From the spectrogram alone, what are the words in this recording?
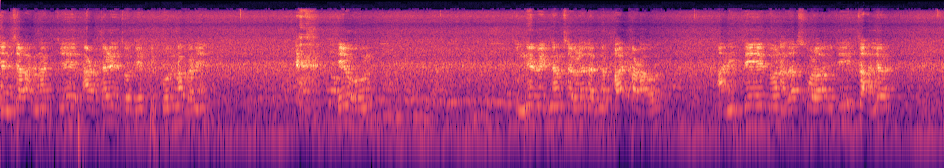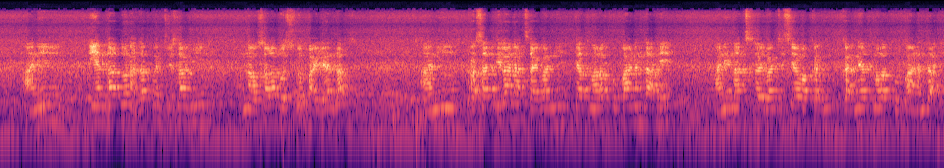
यांच्या लग्नात जे अडथळे येत होते ते पूर्णपणे ते होऊन निर्विघ्न सगळं लग्न पार पाडावं. आणि ते दोन हजार सोळा रोजी झालं. आणि यंदा दोन हजार पंचवीसला मी नवसाला बसलो पहिल्यांदाच आणि प्रसाद दिला नाथसाहेबांनी त्यात मला खूप आनंद आहे आणि नाथसाहेबांची सेवा कर करण्यात मला खूप आनंद आहे.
